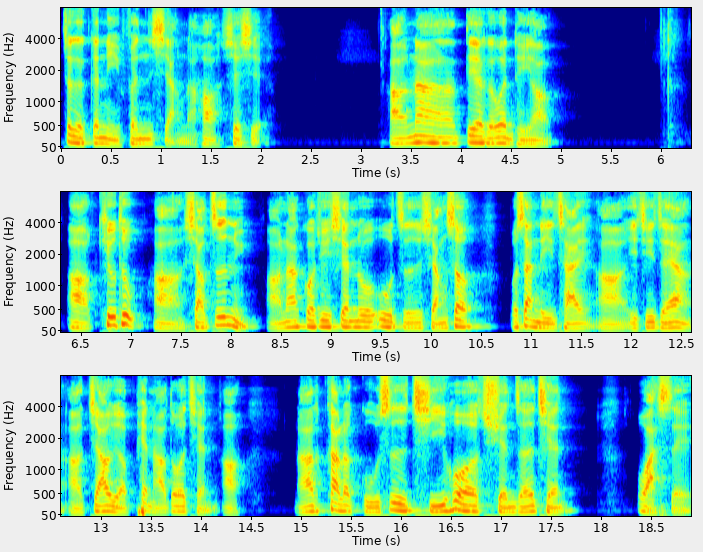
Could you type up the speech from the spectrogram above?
这个跟你分享了哈，谢谢。好，那第二个问题啊，啊 Q two 啊小织女啊，那过去陷入物质享受。不善理财啊，以及怎样啊，交友骗好多钱啊，然后靠了股市期货选择权，哇塞，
